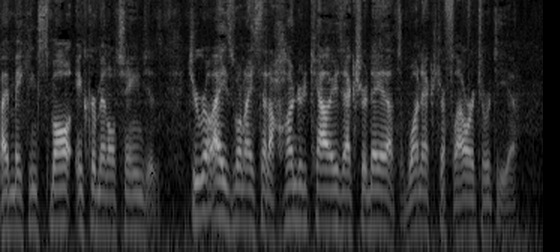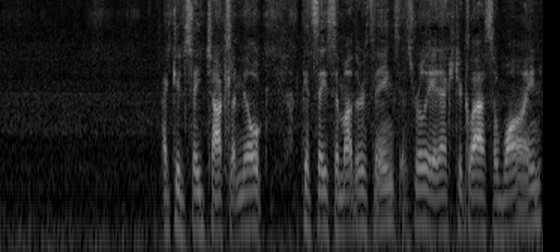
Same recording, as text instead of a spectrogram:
by making small incremental changes. Do you realize when I said 100 calories extra day, that's one extra flour tortilla? I could say chocolate milk. I could say some other things. It's really an extra glass of wine,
